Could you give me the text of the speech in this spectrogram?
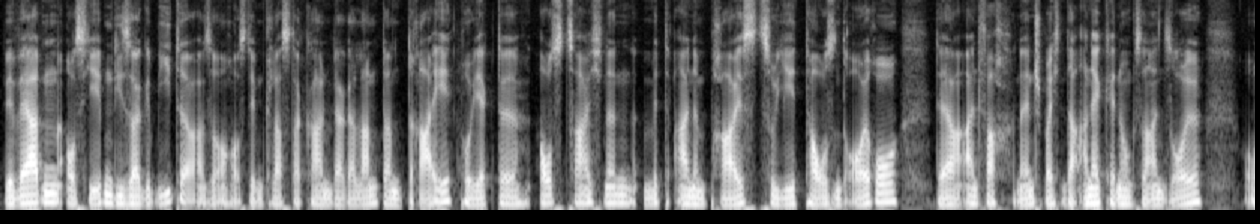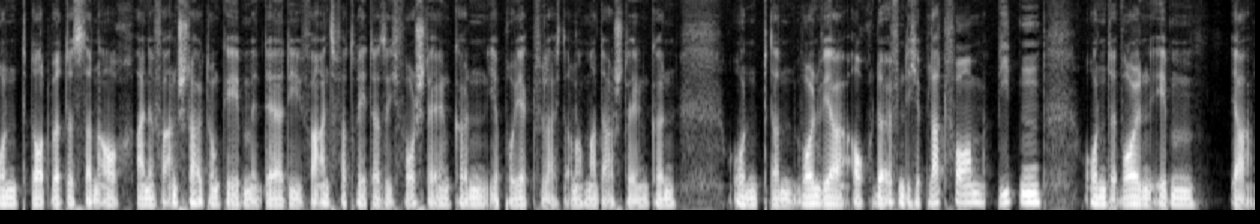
Wir werden aus jedem dieser Gebiete, also auch aus dem Cluster Kahlenberger Land, dann drei Projekte auszeichnen mit einem Preis zu je 1000 Euro, der einfach eine entsprechende Anerkennung sein soll. Und dort wird es dann auch eine Veranstaltung geben, in der die Vereinsvertreter sich vorstellen können, ihr Projekt vielleicht auch nochmal darstellen können. Und dann wollen wir auch eine öffentliche Plattform bieten und wollen eben ja,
